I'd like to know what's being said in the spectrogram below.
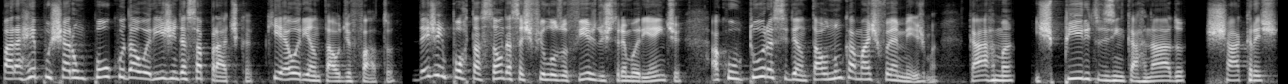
para repuxar um pouco da origem dessa prática, que é oriental de fato. Desde a importação dessas filosofias do Extremo Oriente, a cultura ocidental nunca mais foi a mesma. Karma, espírito desencarnado, chakras,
